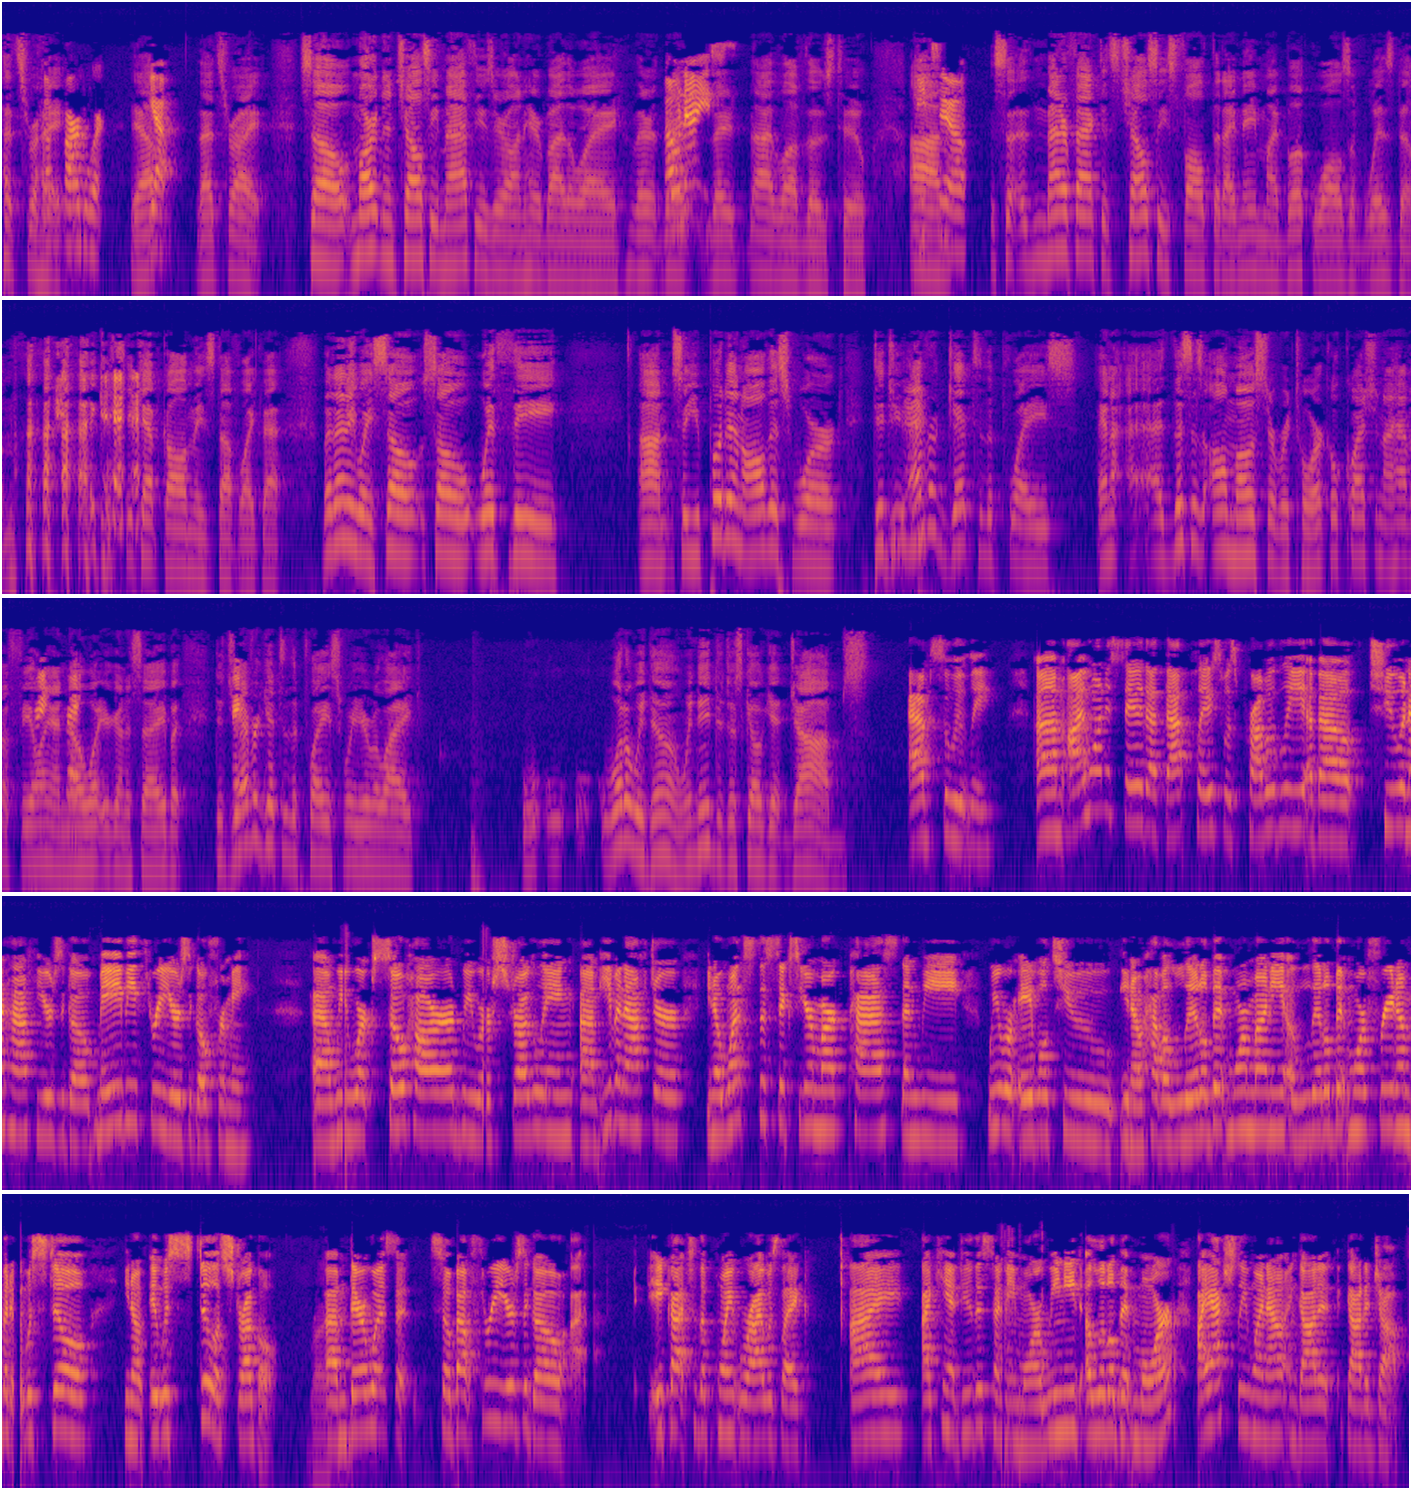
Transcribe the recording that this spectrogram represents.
that's right Of hard work. Yeah, that's right. So Martin and Chelsea Matthews are on here, by the way. They're, they're Oh, nice. They're, I love those two. Me too. So, matter of fact, it's Chelsea's fault that I named my book "Walls of Wisdom." she kept calling me stuff like that. But anyway, so so with the, um, so you put in all this work. Did Mm-hmm. you ever get to the place? and I, I, this is almost a rhetorical question. I have a feeling Right, I know right. what you're going to say, but did you Right. ever get to the place where you were like, "W- w- "What are we doing? We need to just go get jobs." Absolutely. Um, I want to say that that place was probably about two and a half years ago, maybe three years ago for me. Uh, we worked so hard. We were struggling. Um, even after, you know, once the six year mark passed, then we, we were able to, you know, have a little bit more money, a little bit more freedom, but it was still, you know, it was still a struggle. Right. Um, there was, so about three years ago, it got to the point where I was like, I, I can't do this anymore. We need a little bit more. I actually went out and got it, got a job.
